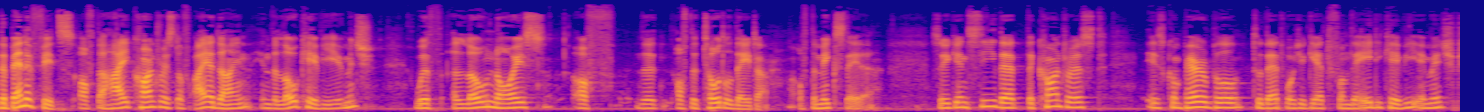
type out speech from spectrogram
the benefits of the high contrast of iodine in the low kV image with a low noise of the, of the total data, of the mixed data. So you can see that the contrast is comparable to that what you get from the 80 kV image,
